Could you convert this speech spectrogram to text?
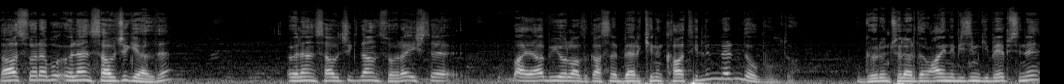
Daha sonra bu ölen savcı geldi. Ölen savcıdan sonra işte bayağı bir yol aldık. Aslında Berkin'in katillerini de o buldu. Görüntülerden aynı bizim gibi hepsini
